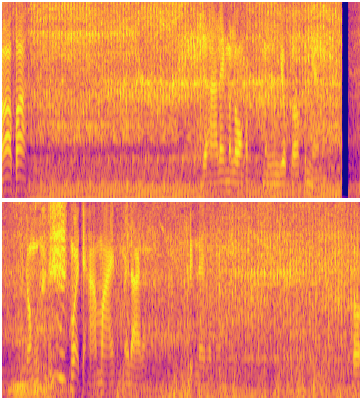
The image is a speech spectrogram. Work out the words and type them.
พอพอ เดี๋ยวหาอะไรมาลองครับ มันยกล้อขึ้นอย่างนี้ต้องว่าจะหาไม้ไม่ได้แล้ว ขึ้นได้แล้วก็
